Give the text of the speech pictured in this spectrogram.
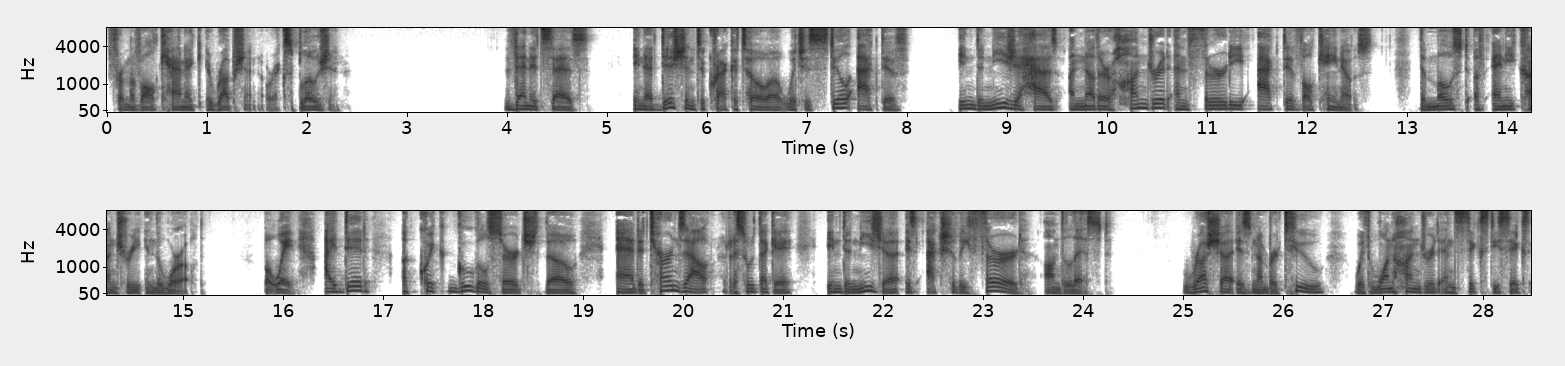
from a volcanic eruption or explosion. Then it says, in addition to Krakatoa, which is still active, Indonesia has another 130 active volcanoes, the most of any country in the world. But wait, I did a quick Google search though, and it turns out, resulta que Indonesia is actually third on the list. Russia is number two with 166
